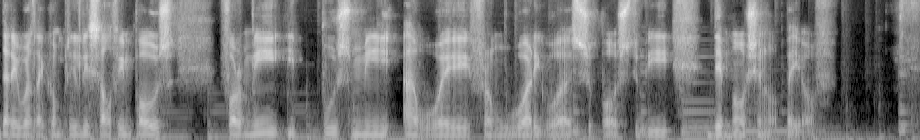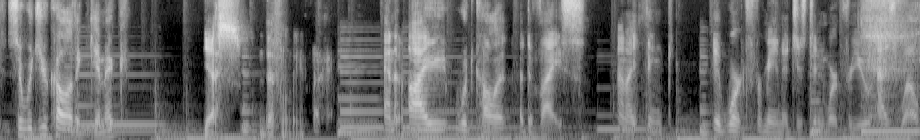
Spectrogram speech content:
that it was like completely self-imposed for me it pushed me away from what it was supposed to be the emotional payoff So would you call it a gimmick? yes definitely okay. And I would call it a device. And I think it worked for me, and it just didn't work for you as well.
